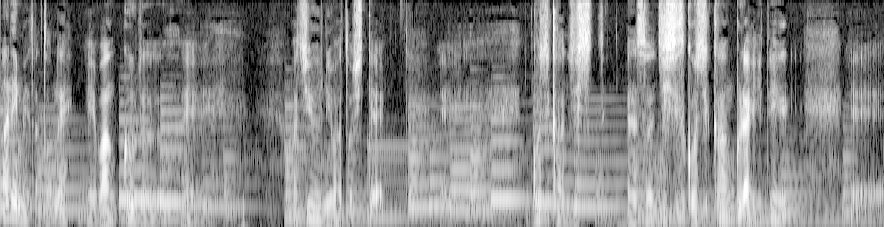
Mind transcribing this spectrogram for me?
あアニメだとねえワンクール、えー、12話として、えー、5時間実質それ実質5時間ぐらいで、え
